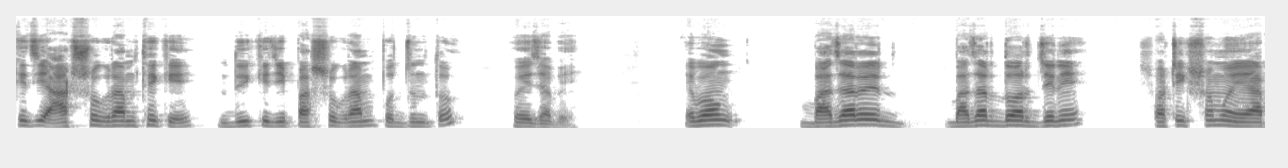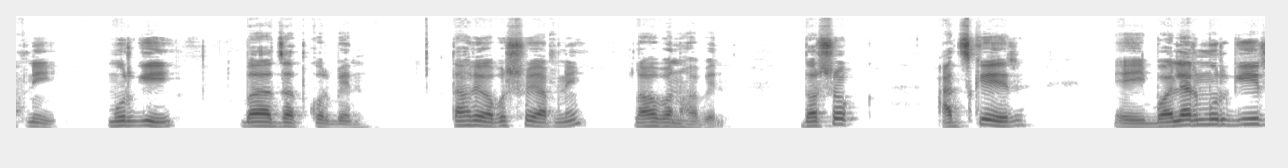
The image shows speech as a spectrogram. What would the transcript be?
কেজি আটশো গ্রাম থেকে দুই কেজি পাঁচশো গ্রাম পর্যন্ত হয়ে যাবে। এবং বাজারের, বাজার দর জেনে সঠিক সময়ে আপনি মুরগি বাজারজাত করবেন, তাহলে অবশ্যই আপনি লাভবান হবেন। দর্শক, আজকের এই ব্রয়লার মুরগির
